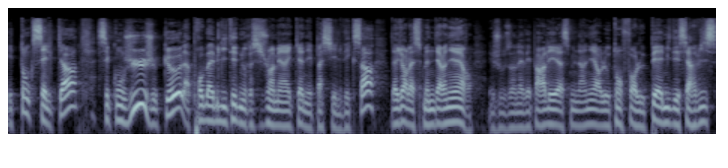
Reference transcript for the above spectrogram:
Et tant que c'est le cas, c'est qu'on juge que la probabilité d'une récession américaine n'est pas si élevée que ça. D'ailleurs, la semaine dernière, et je vous en avais parlé la semaine dernière, le temps fort, le PMI des services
